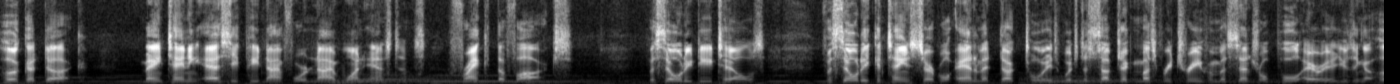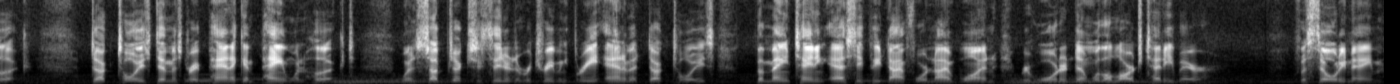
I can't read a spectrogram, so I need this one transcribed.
Hook a Duck Maintaining SCP-9491 Instance: Frank the Fox Facility Details Facility contains several animate duck toys which the subject must retrieve from a central pool area using a hook. Duck toys demonstrate panic and pain when hooked. When subject succeeded in retrieving three animate duck toys, the maintaining SCP-9491 rewarded them with a large teddy bear. Facility Name:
